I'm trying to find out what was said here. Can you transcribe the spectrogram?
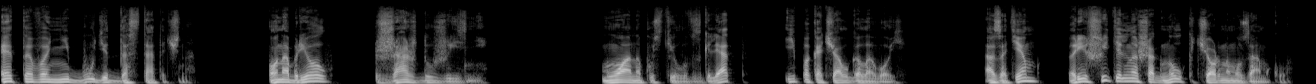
этого не будет достаточно. Он обрел жажду жизни. Муан опустил взгляд и покачал головой. А затем решительно шагнул к черному замку.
